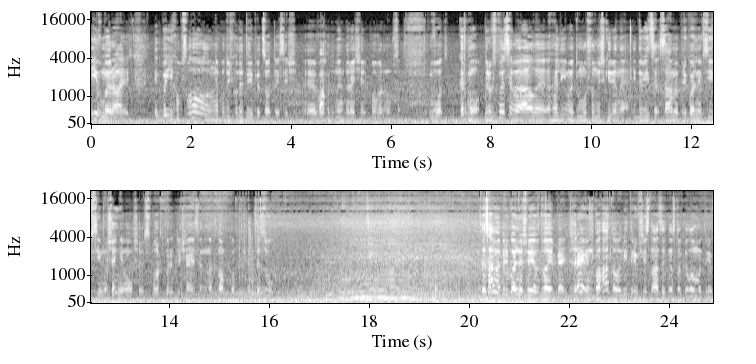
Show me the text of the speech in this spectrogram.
і вмирають. Якби їх обслуговували, вони будуть ходити і 500 тисяч. Е, до них, до речі, повернувся. От. Кермо трьохсписове, але галіме, тому що не шкіряне. І дивіться, саме прикольне в цій всій машині, о, ще спорт переключається на кнопку, це звук. Це саме прикольне, що є в 2.5. Жре він багато, літрів 16 на 100 кілометрів.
